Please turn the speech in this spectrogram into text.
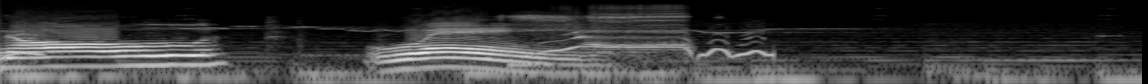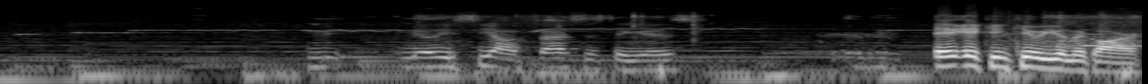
Yo. Way. Merely see how fast this thing is. It, it can kill you in the car.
